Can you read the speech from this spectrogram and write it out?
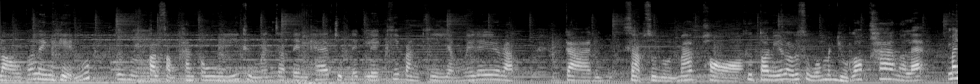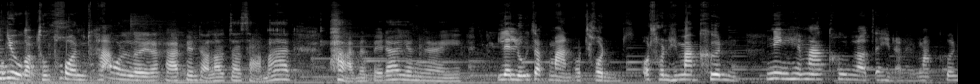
เราก็เล็งเห็นอือหือความสำคัญตรงนี้ถึงมันจะเป็นแค่จุดเล็ก ๆ ที่บางทียังไม่ได้รับการสนับสนุนมากพอ คือตอนนี้เรารู้สึกว่ามันอยู่รอบข้างเราแล้ว มันอยู่กับทุกคนค่ะทุกคนเลยนะคะ เพียงแต่เราจะสามารถผ่านมันไปได้ยังไง เรียนรู้จากมันอดทน อดทนให้มากขึ้น นิ่งให้มากขึ้น เราจะเห็นอะไรมากขึ้น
